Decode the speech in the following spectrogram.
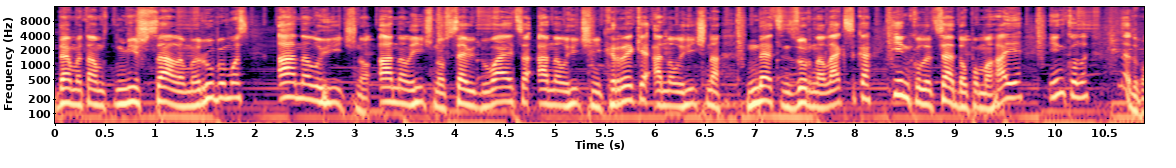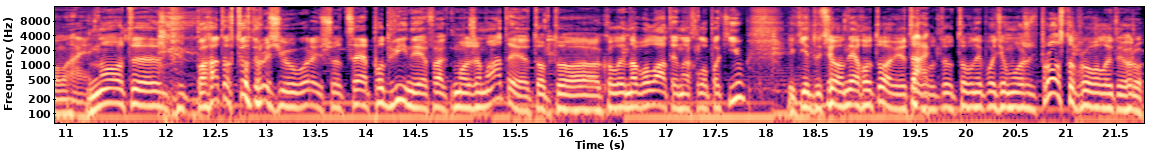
де ми там між селами рубимось. Аналогічно, аналогічно все відбувається. Аналогічні крики, аналогічна нецензурна лексика. Інколи це допомагає, інколи не допомагає. Ну от е, багато хто, до речі, говорить, що це подвійний ефект може мати. Тобто, коли наволати на хлопаків, які до цього не готові, то, Так. то, то вони потім можуть просто провалити гру.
